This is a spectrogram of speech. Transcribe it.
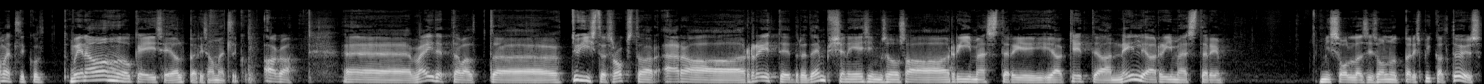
ametlikult või noh, okei okay,, see ei olnud päris ametlikult, aga äh, väidetavalt äh, tühistas Rockstar ära Red Dead Redemptioni esimese osa remaster'i ja GTA nelja remaster'i mis olla siis olnud päris pikalt töös.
